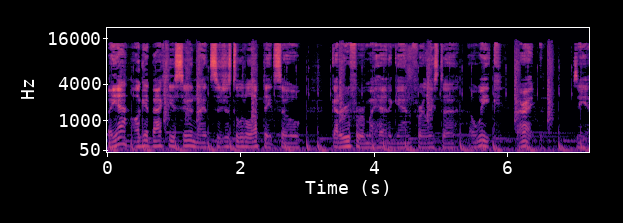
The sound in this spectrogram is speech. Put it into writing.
but yeah, I'll get back to you soon. It's just a little update. So, got a roof over my head again for at least a, a week. All right, see ya.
